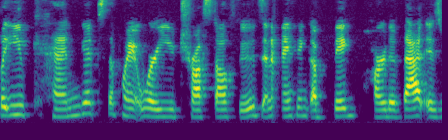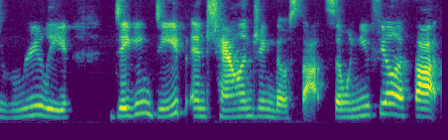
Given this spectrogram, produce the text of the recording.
but you can get to the point where you trust all foods. And I think a big part of that is really digging deep and challenging those thoughts. So when you feel a thought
